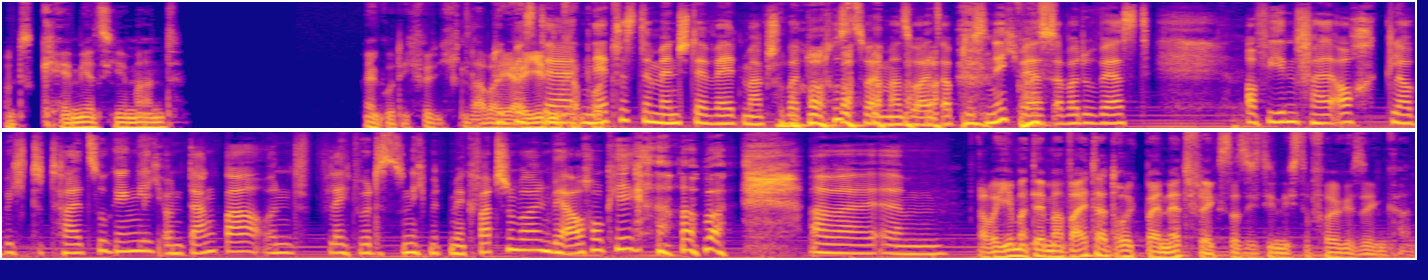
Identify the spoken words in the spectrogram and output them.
und es käme jetzt jemand, ja gut, ich, ich laber du ja jeden Du bist der netteste Mensch der Welt, Marc Schubert. Du tust zwar immer so, als ob du es nicht wärst, aber du wärst auf jeden Fall auch, glaube ich, total zugänglich und dankbar und vielleicht würdest du nicht mit mir quatschen wollen, wäre auch okay. aber, aber, ähm, aber jemand, der mal weiter drückt bei Netflix, dass ich die nächste Folge sehen kann,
